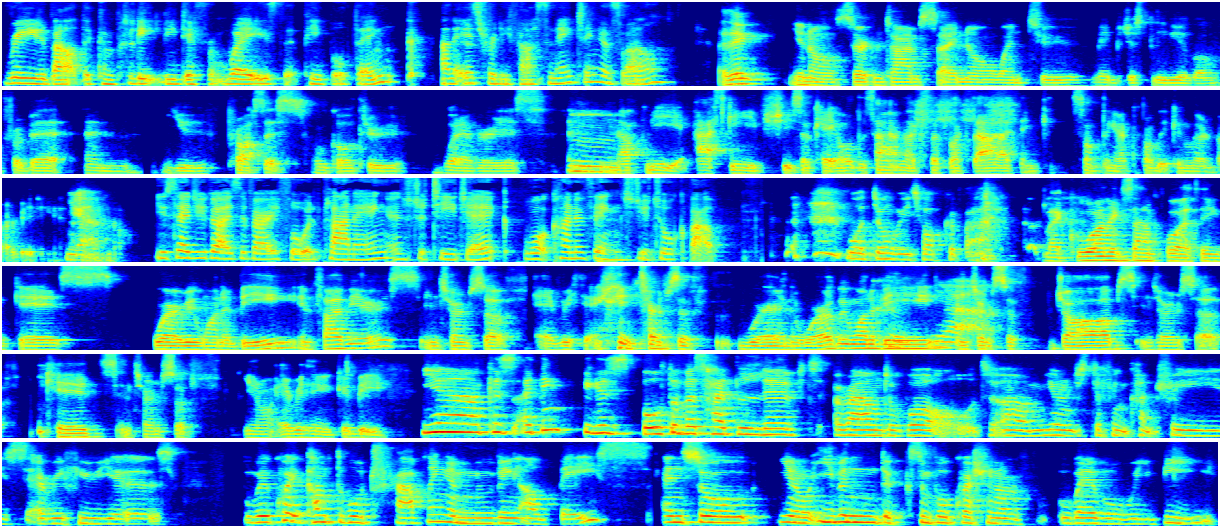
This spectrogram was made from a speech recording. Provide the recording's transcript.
read about the completely different ways that people think. And it is really fascinating as well. I think, you know, certain times I know when to maybe just leave you alone for a bit and you process or go through whatever it is and Mm. not me asking if she's okay all the time, like stuff like that. I think it's something I probably can learn by reading it. Yeah. You said you guys are very forward planning and strategic. What kind of things do you talk about? what don't we talk about? like one example i think is where we want to be in five years in terms of everything in terms of where in the world we want to be Yeah. in terms of jobs in terms of kids in terms of you know everything it could be Yeah, because I think because both of us had lived around the world, um, you know, just different countries every few years, we're quite comfortable traveling and moving our base. And so, you know, even the simple question of where will we be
